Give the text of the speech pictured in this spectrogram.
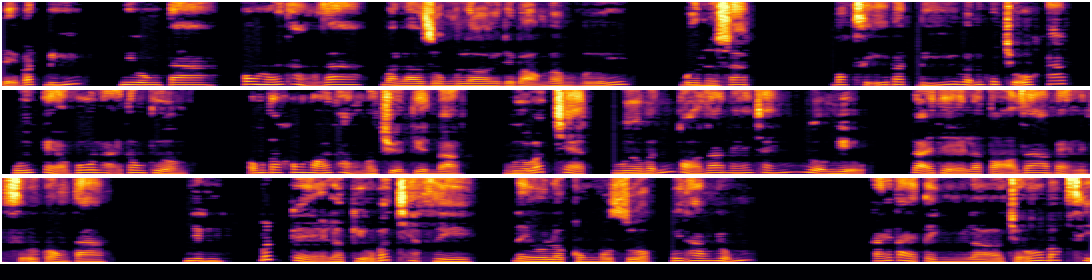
để bắt bí, nhưng ông ta không nói thẳng ra mà là dùng lời để bảo ngầm với Bernard. Bác sĩ bắt bí vẫn có chỗ khác với kẻ vô lại thông thường. Ông ta không nói thẳng vào chuyện tiền bạc, vừa bắt chẹt vừa vẫn tỏ ra né tránh ngượng nghịu, đại thể là tỏ ra vẻ lịch sự của ông ta. Nhưng bất kể là kiểu bắt chẹt gì, đều là cùng một ruột với thao nhũng. Cái tài tình là ở chỗ bác sĩ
